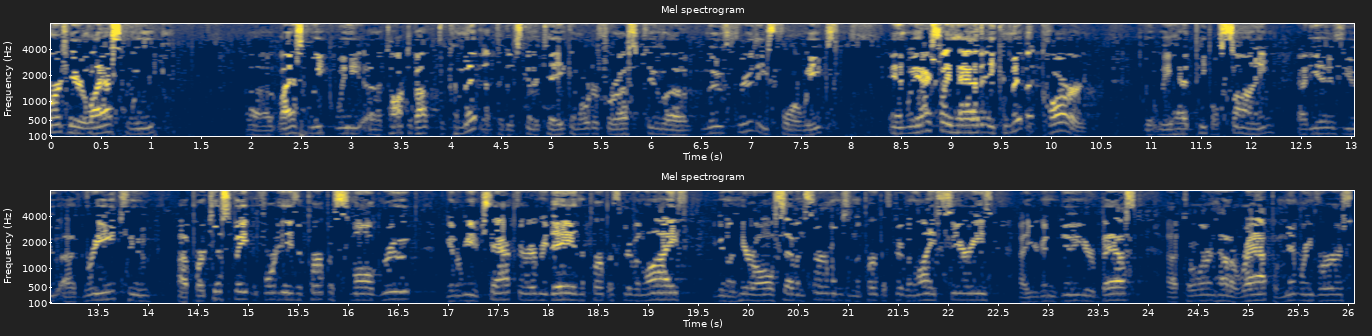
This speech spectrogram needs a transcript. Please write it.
weren't here last week, uh, last week we uh, talked about the commitment that it's going to take in order for us to uh, move through these four weeks. And we actually had a commitment card that we had people sign. The idea is you agree to uh, participate in 40 Days of Purpose small group. You're going to read a chapter every day in the Purpose Driven Life. You're going to hear all seven sermons in the Purpose Driven Life series. Uh, you're going to do your best uh, to learn how to rap a memory verse.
